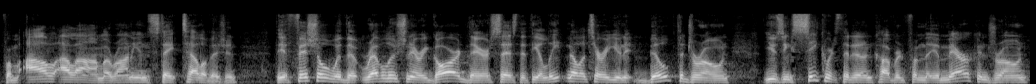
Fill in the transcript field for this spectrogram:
from Al Alam, Iranian state television. The official with the Revolutionary Guard there says that the elite military unit built the drone using secrets that it uncovered from the American drone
